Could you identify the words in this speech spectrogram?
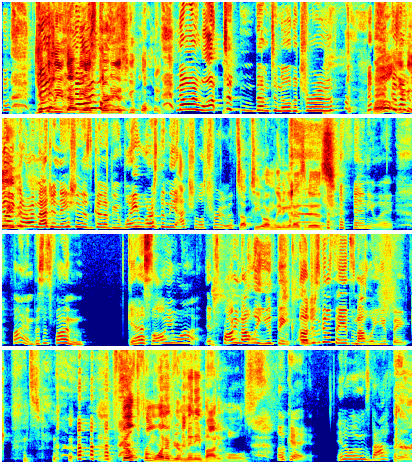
You can leave that No, be as dirty as you want. Now I want to, them to know the truth. Well, Because you I can feel leave like it. their imagination is going to be way worse than the actual truth. It's up to you. I'm leaving it as it is. anyway, fine. This is fun. Guess all you want. It's probably not what you think. I'm just going to say it's not what you think. Filth from one of your many body holes. Okay. In a woman's bathroom,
